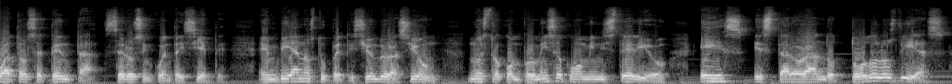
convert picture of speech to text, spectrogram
470-057. Envíanos tu petición de oración. Nuestro compromiso como ministerio es estar orando todos los días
